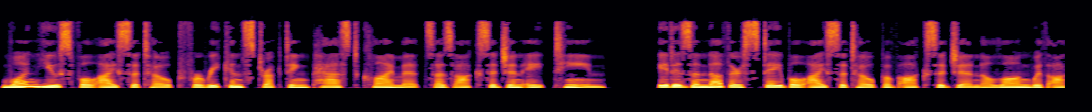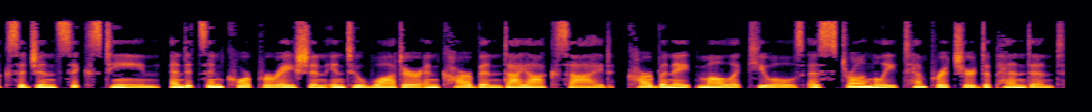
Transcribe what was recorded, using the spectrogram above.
One useful isotope for reconstructing past climates is oxygen 18. It is another stable isotope of oxygen along with oxygen-16, and its incorporation into water and carbon dioxide, carbonate molecules is strongly temperature-dependent.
